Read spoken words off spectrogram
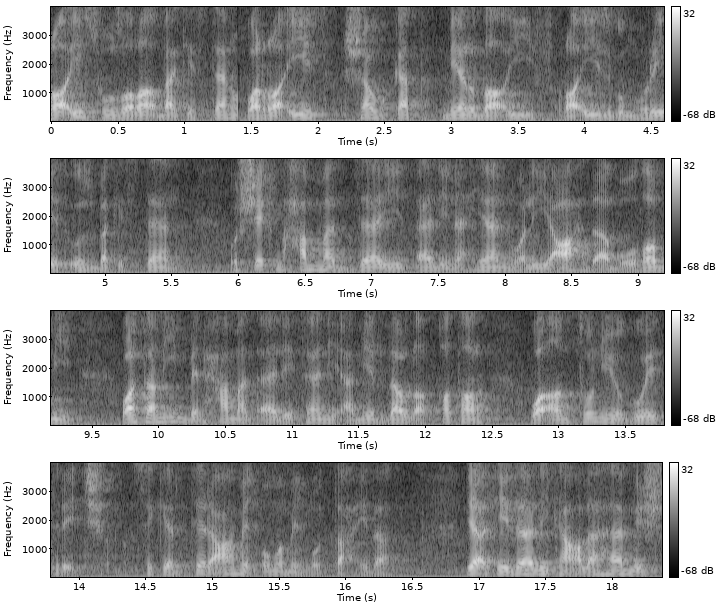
رئيس وزراء باكستان والرئيس شوكت ميرضيائيف رئيس جمهورية أوزبكستان. والشيخ محمد زايد آل نهيان ولي عهد أبو ظبي وتميم بن حمد آل ثاني أمير دولة قطر وأنطونيو جوتيريش سكرتير عام الأمم المتحدة. يأتي ذلك على هامش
